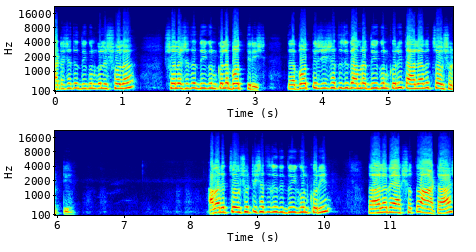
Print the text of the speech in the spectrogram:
আটের সাথে দুই গুণ করলে ষোলো, ষোলোর সাথে দুই গুণ করলে বত্রিশ। তো বত্রিশের সাথে যদি আমরা দুই গুণ করি, তাহলে হবে চৌষট্টি। আবার এই চৌষট্টির সাথে যদি দুই গুণ করি তাহলে হবে একশত আঠাশ।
